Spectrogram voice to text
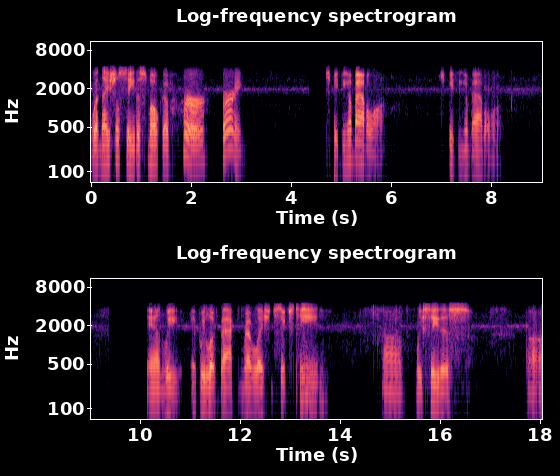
When they shall see the smoke of her burning. Speaking of Babylon. Speaking of Babylon. And we, if we look back in Revelation 16, uh, we see this, uh,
